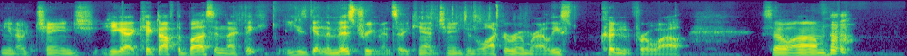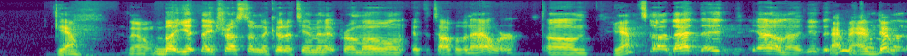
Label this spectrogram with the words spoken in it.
you know change. He got kicked off the bus, and I think he's getting the mistreatment, so he can't change in the locker room, or at least couldn't for a while. So um, yeah, so But yet they trust him to cut a 10 minute promo on, at the top of an hour. Um, yeah. so that, it, I don't know. It- I mean, I don't-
